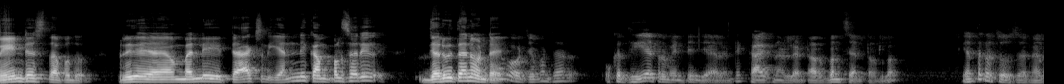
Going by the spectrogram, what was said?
మెయింటెనెన్స్ తప్పదు. ప్రి మళ్ళీ ట్యాక్స్లు ఇవన్నీ కంపల్సరీ జరుగుతూనే ఉంటాయి. ఒకటి చెప్పండి సార్. ఒక థియేటర్ మెయింటైన్ చేయాలంటే కాకినాడ లాంటి అర్బన్ సెంటర్లో ఎంత ఖర్చు అవుతుంది సార్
